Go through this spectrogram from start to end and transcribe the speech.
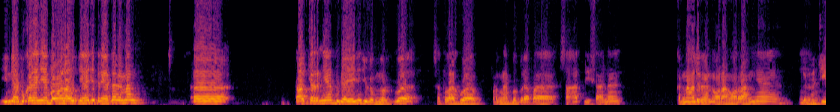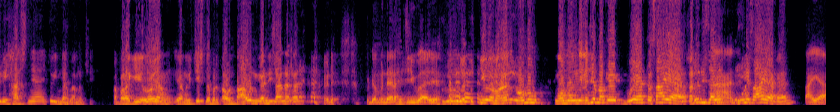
indah. Bukan hanya bawah lautnya aja, ternyata memang eh, culture-nya, budayanya juga menurut gue setelah gue pernah beberapa saat di sana kenal dengan orang-orangnya, dengan ciri khasnya itu indah banget sih. Apalagi lo yang yang which is udah bertahun-tahun kan di sana kan. udah udah mendarah jiwa ya. Belum jatuh jiwa makanya ngomong ngomongnya aja pakai gue atau saya. Karena di sana Nah, ngomongnya saya kan. Saya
